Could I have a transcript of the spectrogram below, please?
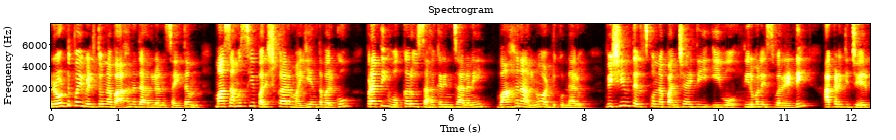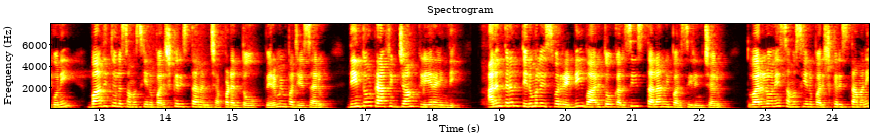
రోడ్డుపై వెళ్తున్న వాహనదారులను సైతం మా సమస్య పరిష్కారం అయ్యేంత వరకు ప్రతి ఒక్కరూ సహకరించాలని వాహనాలను అడ్డుకున్నారు. విషయం తెలుసుకున్న పంచాయతీ ఈవో తిరుమలేశ్వర్ రెడ్డి అక్కడికి చేరుకొని బాధితుల సమస్యను పరిష్కరిస్తానని చెప్పడంతో విరమింపజేశారు. దీంతో ట్రాఫిక్ జామ్ క్లియర్ అయింది. అనంతరం తిరుమలేశ్వర్ రెడ్డి వారితో కలిసి స్థలాన్ని పరిశీలించారు. త్వరలోనే సమస్యను పరిష్కరిస్తామని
